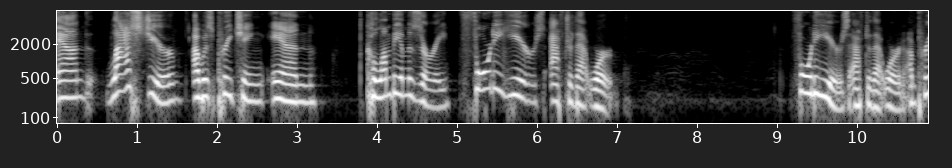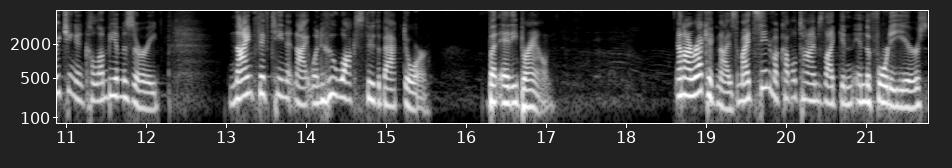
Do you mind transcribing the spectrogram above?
And last year, I was preaching in Columbia, Missouri, 40 years after that word. 40 years after that word. I'm preaching in Columbia, Missouri, 9:15 at night when who walks through the back door? But Eddie Brown. And I recognized him. I'd seen him a couple times like in, in the 40 years,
